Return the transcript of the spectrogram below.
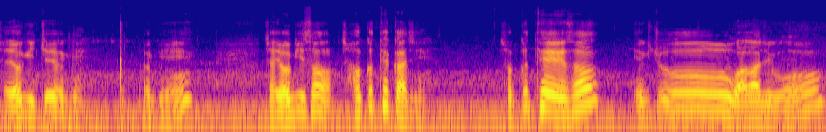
자, 여기 있죠, 여기. 여기. 자 여기서 저 끝에까지. 저 끝에서 여기 쭉 와가지고.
